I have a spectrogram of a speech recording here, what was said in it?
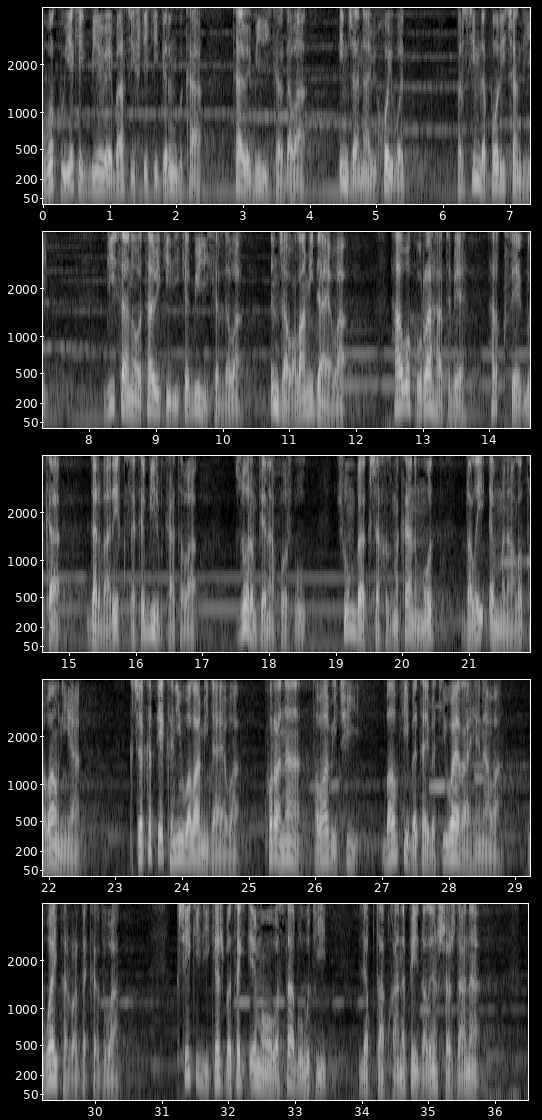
وەکو یەکێک بێوێ باسی شتێکی گرنگ بکە تاوێ بیری کردەوە ئینجا ناوی خۆی وت پرسیم لە پۆلی چەندی دیسانەوە تاوێکی دیکە بیری کردەوە ئنجا وەڵامی دایەوە ها وەکو ڕاهاتبێ هەر قسەیەک بکا دەربارەی قسەکە بیر بکاتەوە زۆرم پێ ناخۆش بوو چووم بە کچە خزمەکانم وت دەڵێی ئەم مناڵە تەواو نییە کچەکە پێکەنی وەڵامی دایەوە کوڕە نا تەواوی چی باوکی بە تایبەتی وای ڕاهێناوە وای پەروەردە کردووە کچێکی دیکەش بە تەک ئێمەوە وەستا بوو وتی، لە قوتابخانە پێی دەڵێن شەش دانە.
